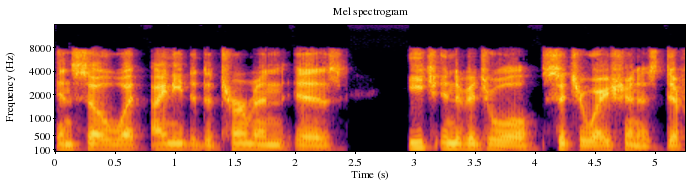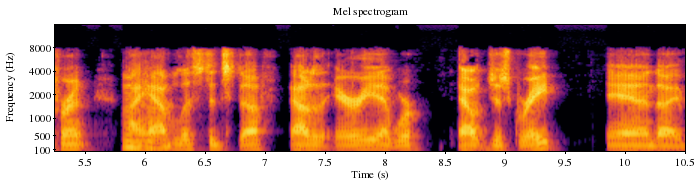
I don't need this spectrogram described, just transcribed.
And so what I need to determine is each individual situation is different. Mm-hmm. I have listed stuff out of the area, it worked out just great. And I've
